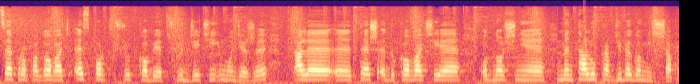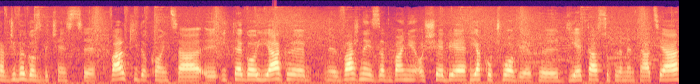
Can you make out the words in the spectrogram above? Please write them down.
Chcę propagować e-sport wśród kobiet, wśród dzieci i młodzieży, ale e, też edukować je odnośnie mentalu prawdziwego mistrza, prawdziwego zwycięzcy, walki do końca e, i tego, jak e, ważne jest zadbanie o siebie jako człowiek. Dieta, suplementacja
